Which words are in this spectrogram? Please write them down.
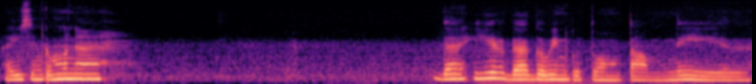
Ayusin ko muna. Dahil gagawin ko tong thumbnail.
